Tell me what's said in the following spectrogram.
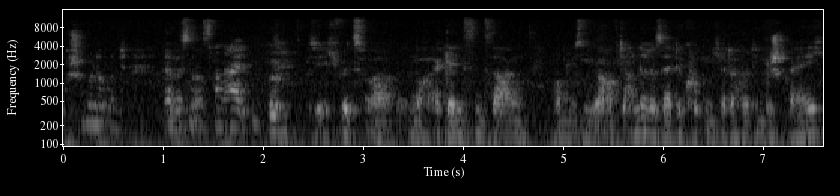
Hochschule und da müssen wir uns dran halten. Also ich würde zwar noch ergänzend sagen, man muss nur auf die andere Seite gucken. Ich hatte heute ein Gespräch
